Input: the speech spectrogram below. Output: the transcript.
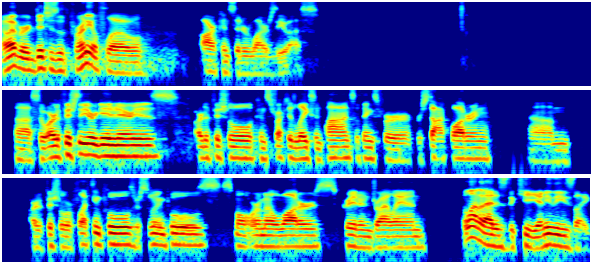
However, ditches with perennial flow are considered waters of the US. Uh, so artificially irrigated areas, artificial constructed lakes and ponds, so things for, for stock watering, um, artificial reflecting pools or swimming pools, small ornamental waters created in dry land. A lot of that is the key. Any of these like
